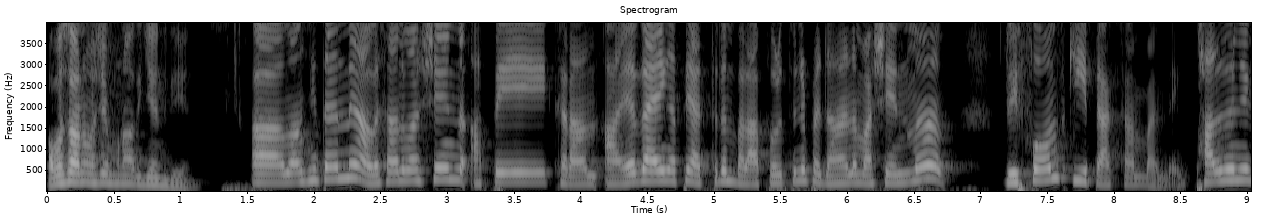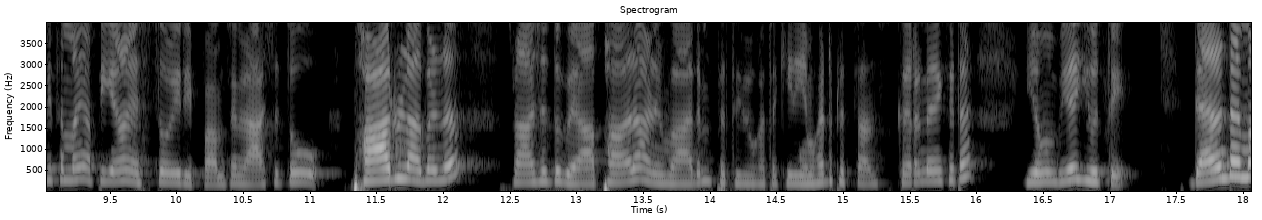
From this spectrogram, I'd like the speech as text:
අවසාන වශය මනාද කියෙන් තියෙන් මංහිතන්නේ අවසාන වශයෙන් අපේ කරන්න අයවැයි අප ඇත්තන බලාපොරත්තුන ප්‍රධාන වශයෙන්ම රිෆෝම්ස් කීපයක් සම්බන්ධෙන් පලවනක තමයි අපි ස්ෝයි රිෆෝම්ස රාජතු පාඩු ලබන රාජතු ව්‍යාපාර අනිවාරෙන් ප්‍රතිවගත කිරීමකට ප්‍රසංස් කරනයකට යොම විය යුතේ. දැනටම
